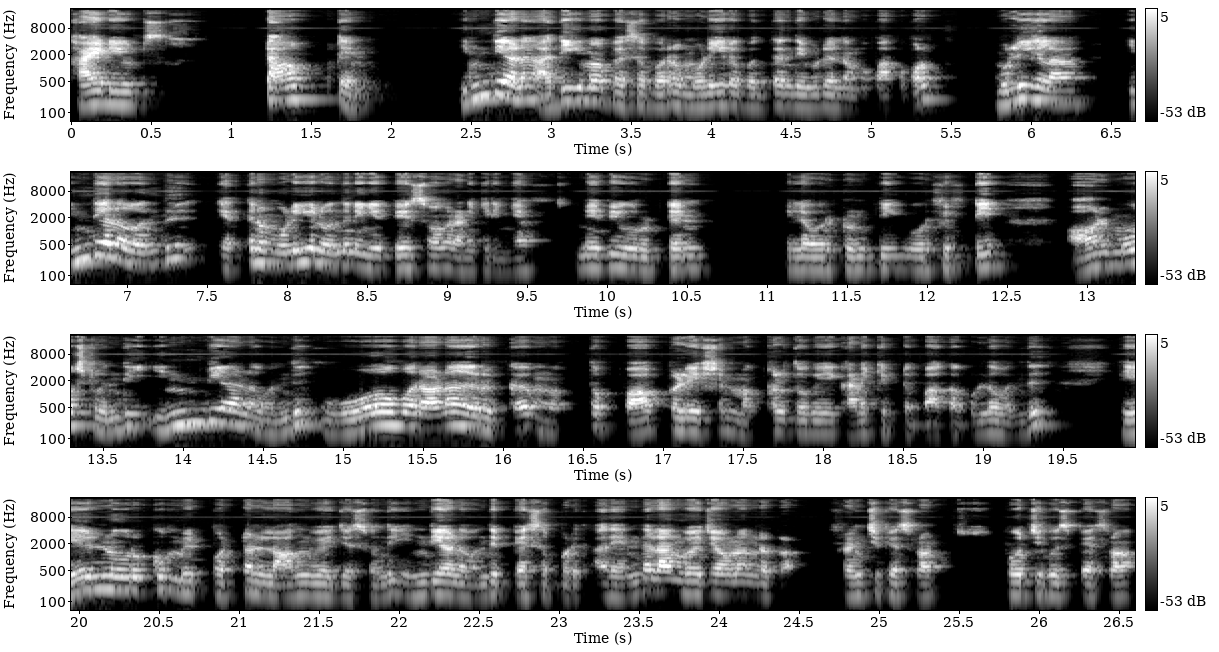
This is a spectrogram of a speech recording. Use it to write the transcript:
ஹாய் டியூட்ஸ் டாப் டென் இந்தியாவில் அதிகமாக பேசப்படுற மொழிகளை பற்றி தான் இந்த வீடியோ நம்ம பார்க்க போகிறோம் மொழிகளா? இந்தியாவில் வந்து எத்தனை மொழிகள் வந்து நீங்கள் பேசுவாங்கன்னு நினைக்கிறீங்க? மேபி ஒரு டென் இல்லை ஒரு டுவெண்ட்டி ஒரு ஃபிஃப்டி ஆல்மோஸ்ட் வந்து இந்தியாவில் வந்து ஓவராலாக இருக்க மொத்த பாப்புலேஷன் மக்கள் தொகையை கணக்கிட்டு பார்க்கக்குள்ள வந்து ஏழ்நூறுக்கும் மேற்பட்ட லாங்குவேஜஸ் வந்து இந்தியாவில் வந்து பேசப்படுது. அது எந்த லாங்குவேஜ் ஆகணும்னு இருக்கலாம். ஃப்ரெஞ்சு பேசலாம் போர்ச்சுகீஸ் பேசலாம்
